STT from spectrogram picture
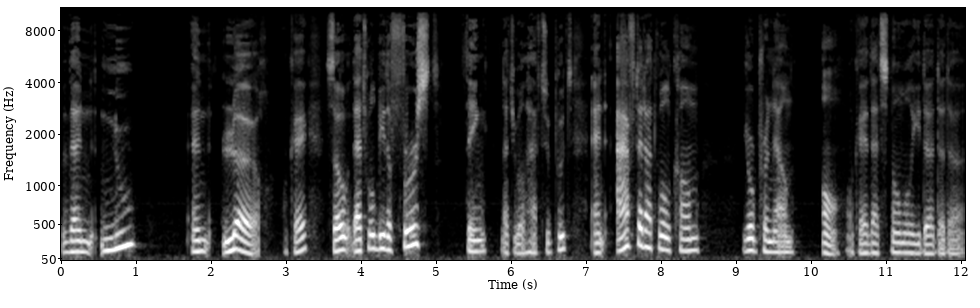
then nous, and leur. Okay, so that will be the first thing that you will have to put, and after that will come your pronoun en. Okay, that's normally the the, the,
